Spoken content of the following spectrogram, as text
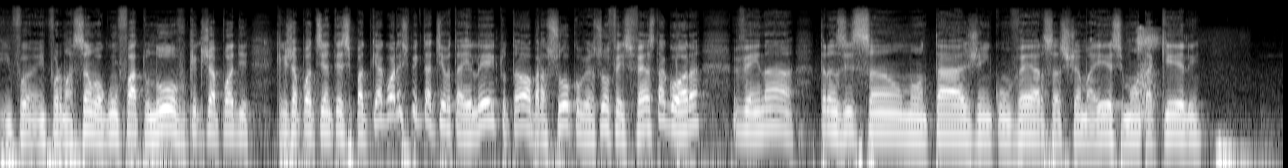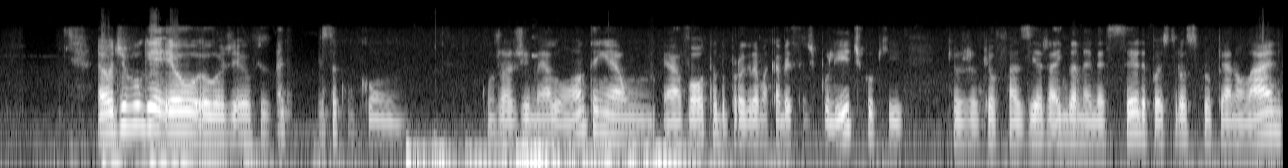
info, informação, algum fato novo? O que que já pode, que que já pode ser antecipado? Porque agora a expectativa está eleito, tal, abraçou, conversou, fez festa. Agora vem na transição, montagem, conversa, chama esse, monta aquele. Eu divulguei, eu, eu, eu fiz uma entrevista com, com com o Jorge Melo ontem, é, um, é a volta do programa Cabeça de Político, que, que, eu, que eu fazia já ainda na NSC, depois trouxe para o Piano Online,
